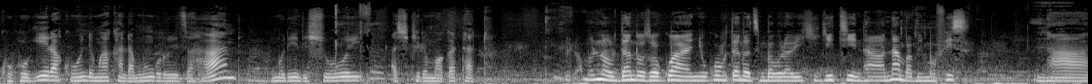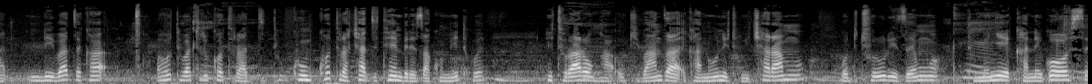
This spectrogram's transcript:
ku ku wundi mwaka ndamwungururiza ahandi muri iri shuri ashyikire mu wa gatatu muri no rudandazwa rwanyu kuko utandatse imbabura iki giti nta ntambamye mufise nta ntibaze ka aho tuba turi ko turacadutembereza ku mitwe mm. ntituraronka ukibanza kanuni twicaramwo ngo ducururizemwo tumenyekane gose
